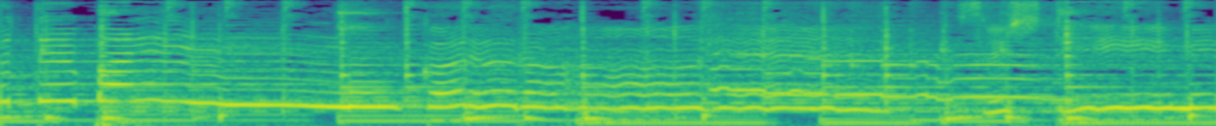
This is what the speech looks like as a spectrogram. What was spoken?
उत्पन्न कर रहा है। सृष्टि में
